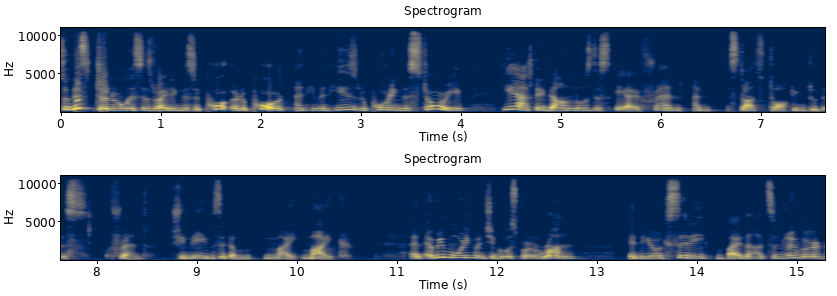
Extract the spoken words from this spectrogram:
So this journalist is writing this report, report and he, when he's reporting the story, he actually downloads this AI friend and starts talking to this friend. She names it a Mike. And every morning when she goes for a run in New York City by the Hudson River,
